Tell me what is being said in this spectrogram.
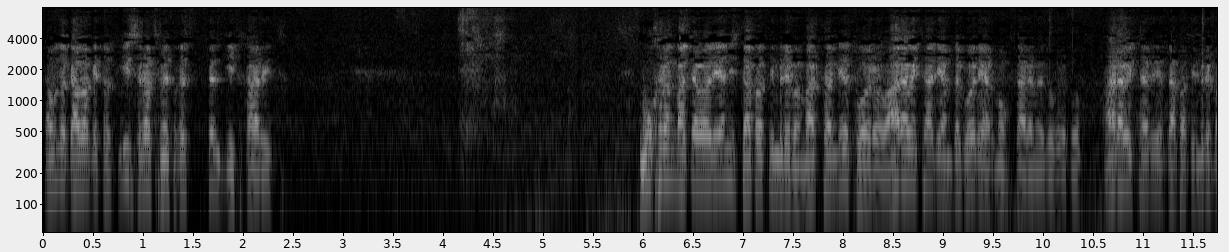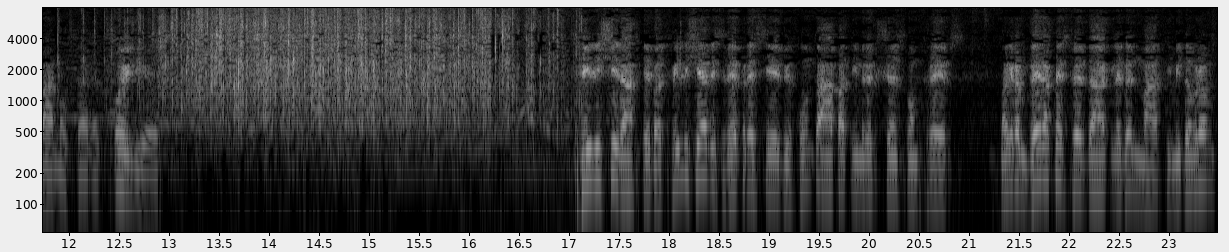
და უნდა გავაკეთოთ ის, რაც მე დღეს თქვენ გითხარით. მუხრან მაჭავარიანის დაპატიმრება მართალია თუ არა? არავითარი ამდაგვარი არ მომხდარა მეგობრებო. არავითარი დაპატიმრება არ მომხდარა. ყველიო. თბილისში რა ხდება? თბილისში არის რეპრესიები, ხუნტა აპატიმრებს ჩვენს მომხრეებს, მაგრამ ვერაფერს ვერ დააკლებენ მათ, იმიტომ რომ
